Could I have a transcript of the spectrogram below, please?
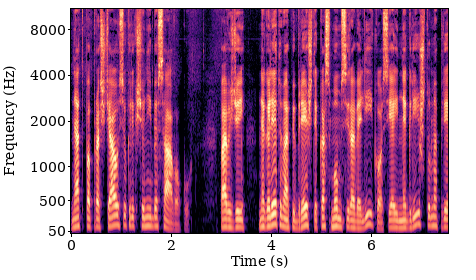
net paprasčiausių krikščionybės savokų. Pavyzdžiui, negalėtume apibrėžti, kas mums yra Velykos, jei negryžtume prie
